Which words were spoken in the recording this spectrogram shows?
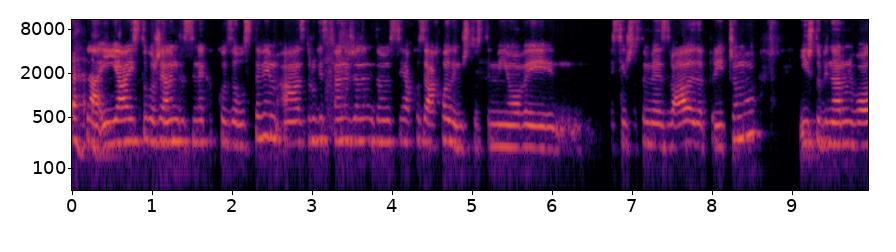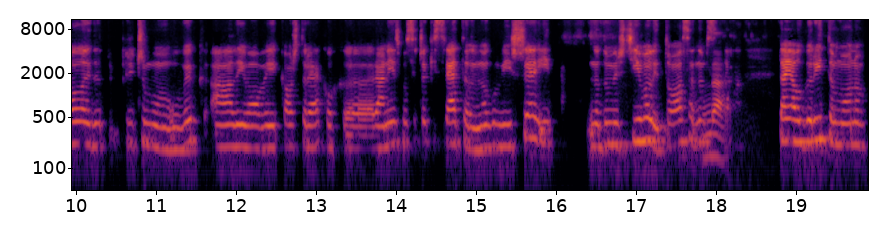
da, i ja isto želim da se nekako zaustavim, a s druge strane želim da vam se jako zahvalim što ste mi ovaj, mislim što ste me zvale da pričamo i što bi naravno voljela da pričamo uvek, ali ovaj, kao što rekoh, ranije smo se čak i sretali mnogo više i nadomešćivali to, a sad nam da. se taj algoritam, ono,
